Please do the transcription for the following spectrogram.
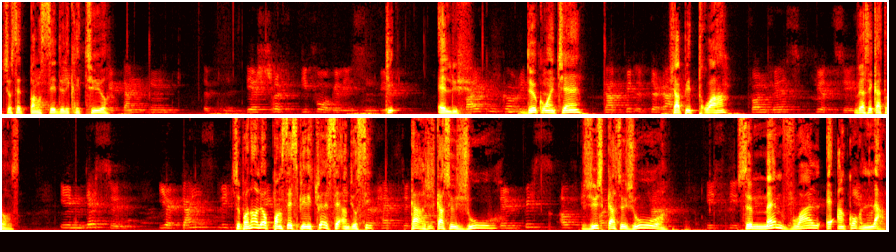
sur cette pensée de l'écriture qui est lue. 2. Korinther 2 Corinthiens Kapitel 3 chapitre 3 von Vers 14. verset 14. Cependant leur pensée spirituelle s'est endurcie car jusqu'à ce jour, jusqu'à ce jour, ce même voile est encore là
